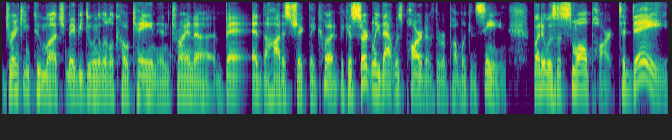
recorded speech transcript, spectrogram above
drinking too much, maybe doing a little cocaine and trying to bed the hottest chick they could because certainly that was part of the Republican scene, but it was a small part. Today,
